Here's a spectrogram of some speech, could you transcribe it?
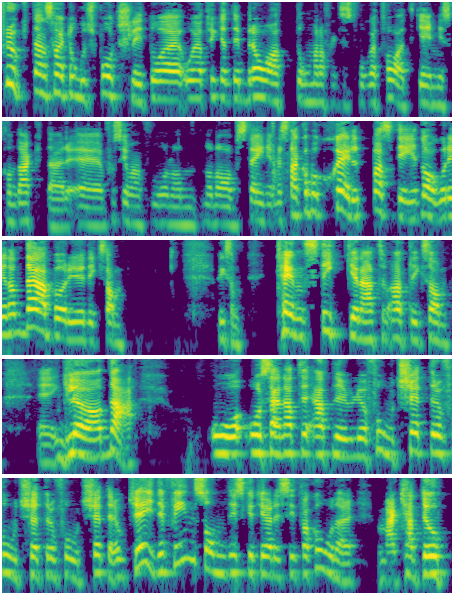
fruktansvärt osportsligt och, och jag tycker att det är bra att domarna faktiskt vågar ta ett game misconduct där. Eh, får se om man får någon, någon avstängning. Men snacka om att skälpa sitt eget lag och redan där börjar ju liksom, liksom tändstickorna att, att liksom eh, glöda. Och, och sen att, att Luleå fortsätter och fortsätter och fortsätter. Okej, det finns omdiskuterade situationer. Men man kan inte upp,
